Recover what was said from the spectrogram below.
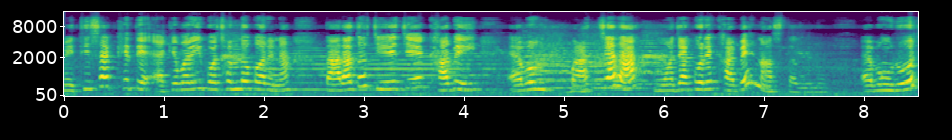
মেথি শাক খেতে একেবারেই পছন্দ করে না, তারা তো চেয়ে চেয়ে খাবেই এবং বাচ্চারা মজা করে খাবে নাস্তাগুলো এবং রোজ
